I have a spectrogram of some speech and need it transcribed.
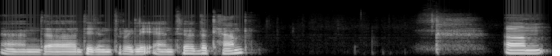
and uh, didn't really enter the camp. Um,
